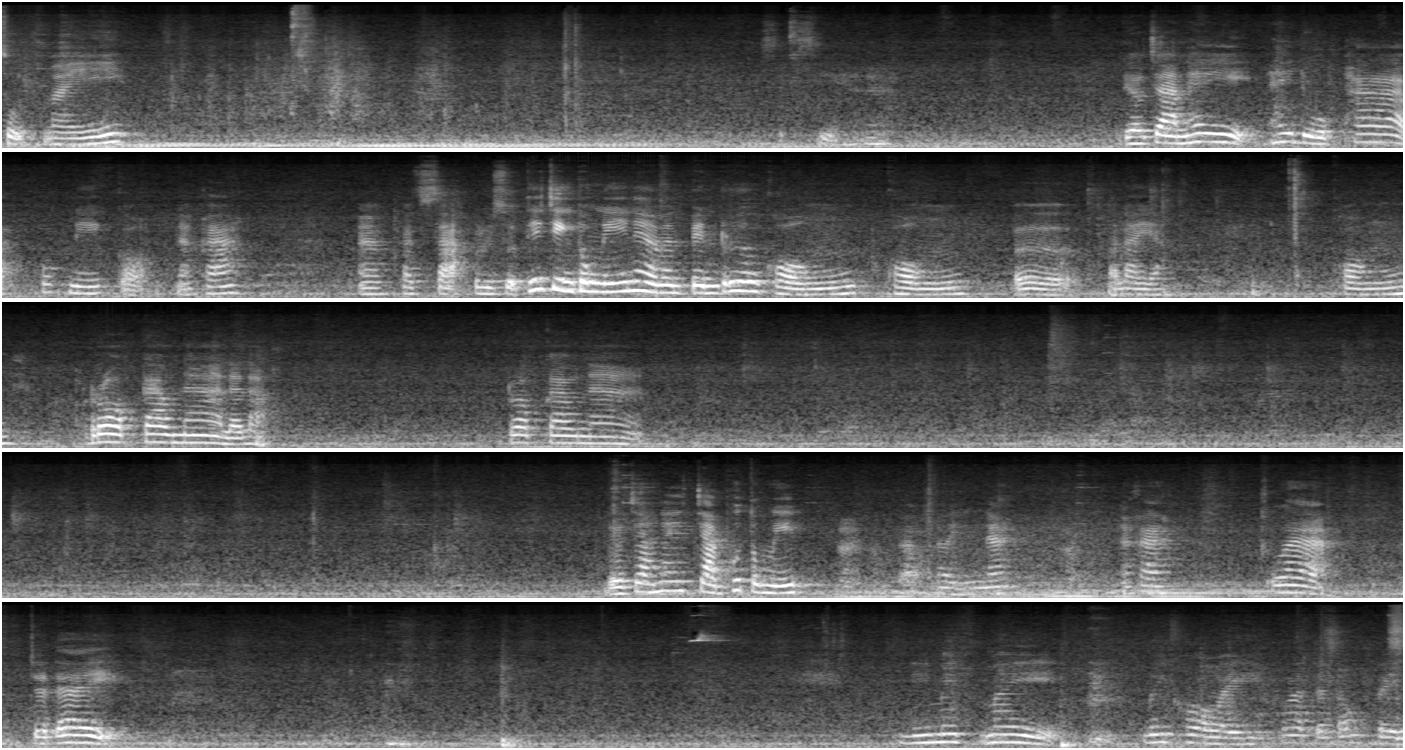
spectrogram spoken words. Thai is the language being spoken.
สุดไหมสี่ห้าเดี๋ยวอาจารย์ให้ให้ดูภาพพวกนี้ก่อนนะคะอะภาษาบริสุทธิ์ที่จริงตรงนี้เนี่ยมันเป็นเรื่องของของเอ่ออะไรอะของรอบก้าวหน้าแล้วล่ะ รอบก้าวหน้า ดี๋ยวอาจารย์ให้อาจารย์พูดตรงนี้หน่อยนึงนะนะคะ ว่าจะได้ นี้ไม่ไม่ไม่คอยว่าจะต้องเป็น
